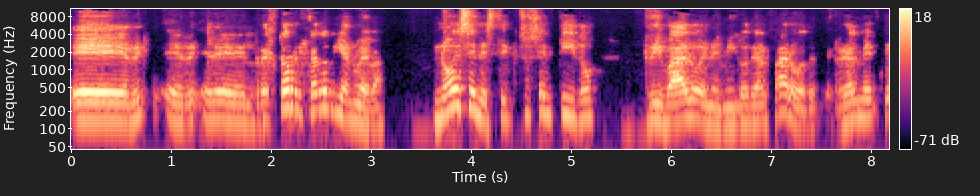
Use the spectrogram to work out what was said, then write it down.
Eh, eh, el rector Ricardo Villanueva no es en estricto sentido rival o enemigo de Alfaro. Realmente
